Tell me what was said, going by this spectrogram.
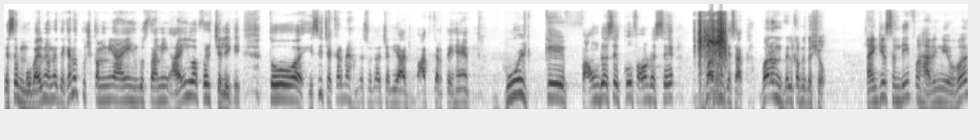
जैसे मोबाइल में हमने देखा ना कुछ कंपनियाँ आई हिंदुस्तानी आई और फिर चली गई। तो इसी चक्कर में हमने सोचा चलिए आज बात करते हैं बोल्ट के फाउंडर से को फाउंडर से वरुण के साथ। Varun welcome to the show thank you Sandeep for having me over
